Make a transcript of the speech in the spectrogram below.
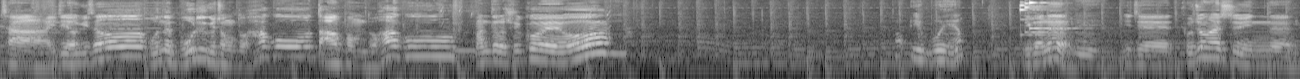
자 이제 여기서 오늘 모류 교정도 하고 다운펌도 하고 만들어 줄 거예요 어, 이거 뭐예요? 이거는 네. 이제 교정할 수 있는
